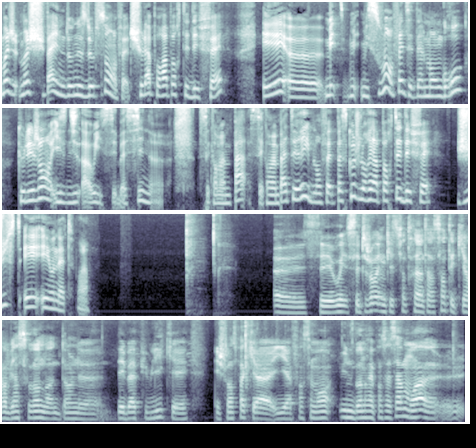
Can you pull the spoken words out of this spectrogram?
Moi, je, moi, suis pas une donneuse de leçons en fait. Je suis là pour apporter des faits. Et euh, mais, mais, souvent en fait, c'est tellement gros que les gens ils se disent ah oui, c'est bassine, euh, c'est quand même pas, c'est quand même pas terrible en fait, parce que je leur ai apporté des faits justes et, et honnêtes. Voilà. c'est oui, c'est toujours une question très intéressante et qui revient souvent dans, dans le débat public et et je pense pas qu'il y, a forcément une bonne réponse à ça. Moi, euh,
